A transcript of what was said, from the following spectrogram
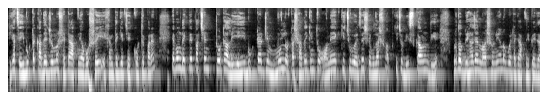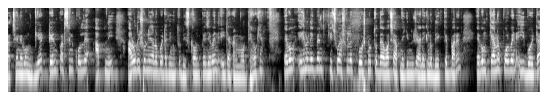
ঠিক আছে? এই বুকটা কাদের জন্য সেটা আপনি অবশ্যই এখান থেকে চেক করতে পারেন। এবং দেখতে পাচ্ছেন টোটালি এই বুকটার যে মূল্যটা, সাথে কিন্তু অনেক কিছু রয়েছে, সেগুলো সব কিছু ডিসকাউন্ট দিয়ে মূলত দুই হাজার নয়শো নিরানব্বই টাকা আপনি পেয়ে যাচ্ছেন এবং গেট টেন পার্সেন্ট করলে আপনি আরও দুশো নিরানব্বই টাকা কিন্তু ডিসকাউন্ট পেয়ে যাবেন এই টাকার মধ্যে ওকে এবং এখানে দেখবেন কিছু আসলে প্রশ্ন উত্তর দেওয়া আছে, আপনি কিন্তু চাইলে এগুলো দেখতে পারেন। এবং কেন পড়বেন এই বইটা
